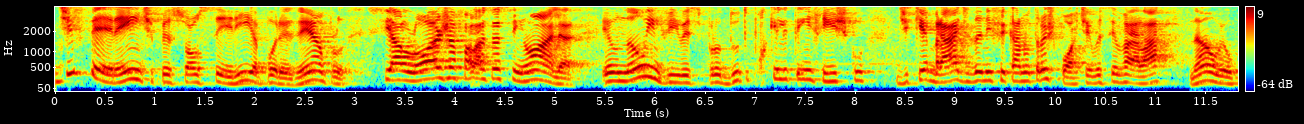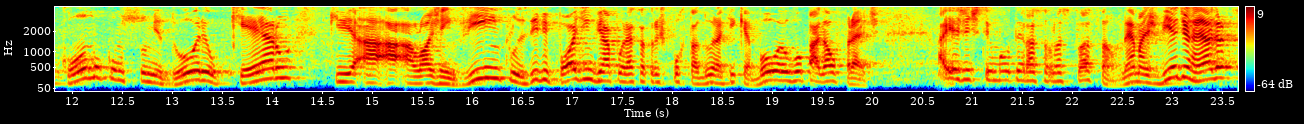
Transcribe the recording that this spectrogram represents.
Diferente, pessoal, seria, por exemplo, se a loja falasse assim: olha, eu não envio esse produto porque ele tem risco de quebrar, de danificar no transporte. Aí você vai lá, não, eu como consumidor, eu quero que a, a, a loja envie, inclusive pode enviar por essa transportadora aqui que é boa, eu vou pagar o frete aí a gente tem uma alteração na situação, né? Mas via de regra,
